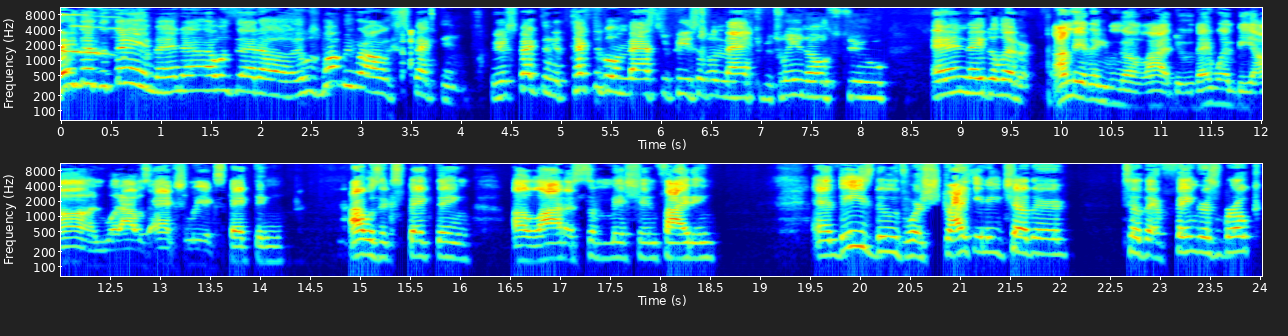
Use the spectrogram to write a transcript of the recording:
They did the thing, man. That was that. Uh, it was what we were all expecting. We were expecting a technical masterpiece of a match between those two, and they delivered. I'm not even gonna lie, dude. They went beyond what I was actually expecting. I was expecting a lot of submission fighting, and these dudes were striking each other till their fingers broke.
